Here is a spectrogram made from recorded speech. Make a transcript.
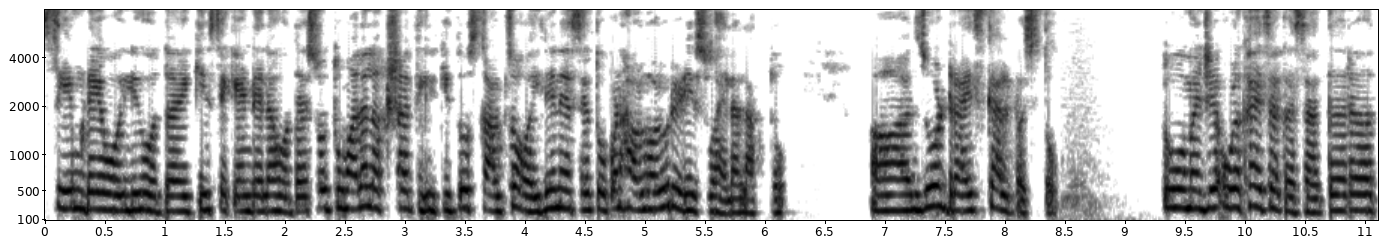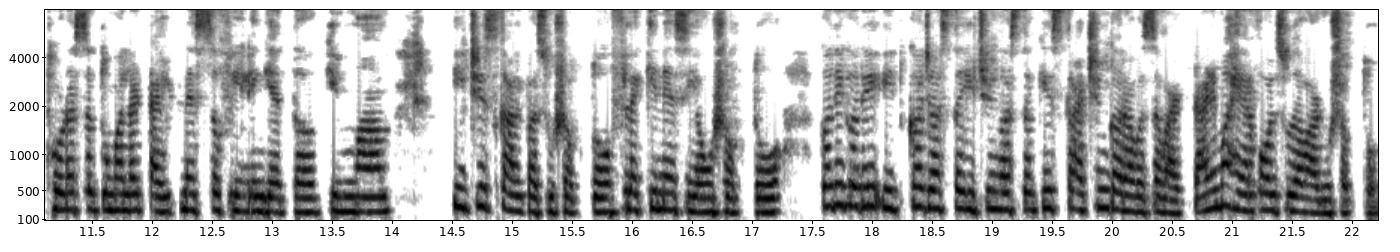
सेम डे ऑइली होत आहे की सेकंड डेला होत आहे सो तुम्हाला लक्षात येईल की तो स्काल्पचा ऑइलीनेस आहे तो पण हळूहळू रिड्यूस व्हायला लागतो. जो ड्राय स्कॅल्प असतो तो म्हणजे ओळखायचा कसा? तर थोडस तुम्हाला टाईटनेसचं फिलिंग येतं किंवा इची स्काल्प असू शकतो फ्लेकिनेस येऊ शकतो. कधी कधी इतकं जास्त इचिंग असतं की स्क्रॅचिंग करावंसं वाटतं आणि मग हेअरफॉल सुद्धा वाढू शकतो.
